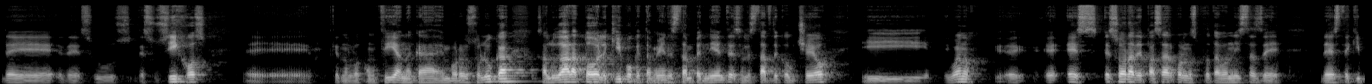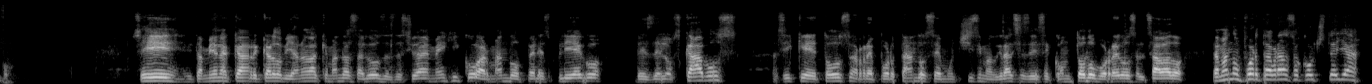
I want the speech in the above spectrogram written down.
de, sus, hijos. Eh, que nos lo confían acá en Borreos Toluca. Saludar a todo el equipo que también están pendientes, el staff de cocheo. Y, bueno, eh, eh, es, es, hora de pasar con los protagonistas de, este equipo. Sí, y también acá Ricardo Villanueva que manda saludos desde Ciudad de México, Armando Pérez Pliego desde Los Cabos. Así que todos reportándose, muchísimas gracias. Dice, con todo Borregos el sábado. Te mando un fuerte abrazo, Coach Tella.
